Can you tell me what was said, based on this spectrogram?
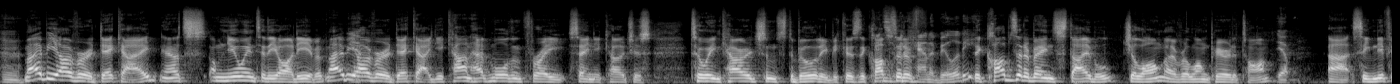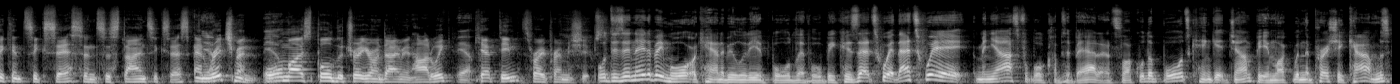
Mm. Maybe over a decade, now it's, I'm new into the idea, but maybe yep. over a decade, you can't have more than three senior coaches to encourage some stability because the clubs that have accountability. the clubs that have been stable, Geelong over a long period of time. Yep uh, significant success and sustained success. And yep. Richmond yep. almost pulled the trigger on Damien Hardwick, yep. kept him three premierships. Well, does there need to be more accountability at board level? Because that's where that's where I mean, you ask football clubs about it. It's like, well, the boards can get jumpy, and like when the pressure comes,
